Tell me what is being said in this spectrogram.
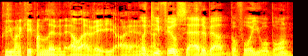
Because you want to keep on living. L I V E I N. Like, do you feel sad about before you were born?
